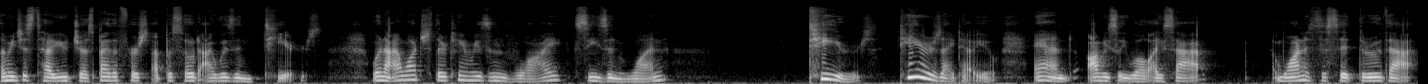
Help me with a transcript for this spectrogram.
let me just tell you, just by the first episode, I was in tears. When I watched 13 Reasons Why, season one, tears, tears, I tell you. And obviously, well, I sat, wanted to sit through that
